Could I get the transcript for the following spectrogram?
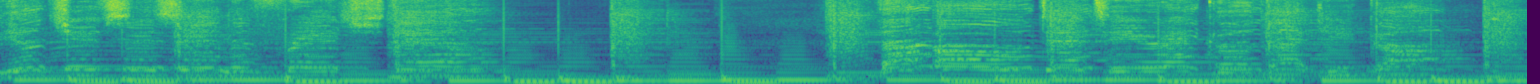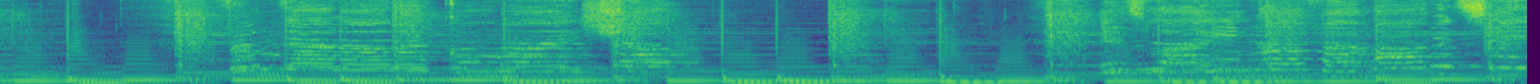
Your juice is in the fridge still. The old dirty record that you sleep.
